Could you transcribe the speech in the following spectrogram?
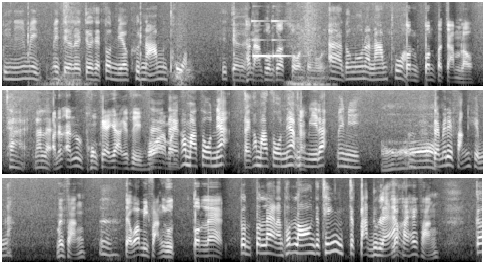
ปีนี้ไม่ไม่เจอเลยเจอแต่ต้นเดียวคือน้ำมันท่วมที่เจอ ถ้าน้ำท่วมก็โซนตรงนู้นอ่า ตรงนู้นน่ะน้ำท่วมต้นต้นประจำเรา ใช่นั่นแหละอันนั้นอันนั้นคงแก้ยากไอ้สิเพราะแต่ว่ามัน แต่เข้ามาโซนเนี้ยแต่เข้ามาโซนเนี้ยไม่อะมีละไม่มีอ๋อแต่ไม่ได้ฝังเข็มนะไม่ฝัง เออแต่ว่ามีฝังอยู่ ต้นแรก ต้นต้นแรกนั้นทดลองจะทิ้งจะตัดอยู่แล้ว แล้วใครให้ฝัง ก็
